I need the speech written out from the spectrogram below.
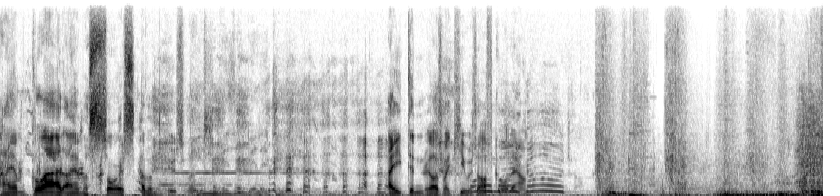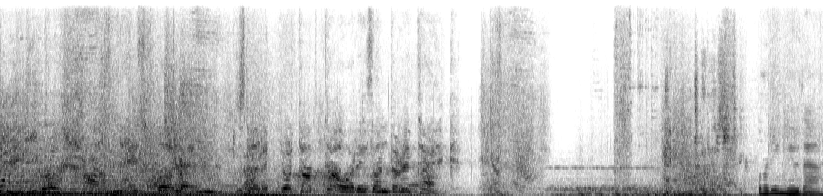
I am glad I am a source of amusement. Invisibility. I didn't realize my Q was off cooldown. God. Your top tower is under attack. Already knew that.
